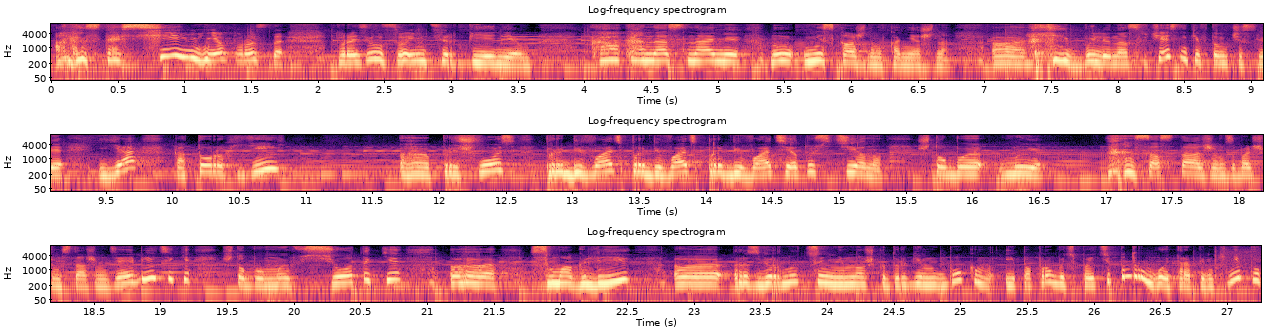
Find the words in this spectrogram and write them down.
Анастасия меня просто поразила своим терпением. Как она с нами, ну, не с каждым, конечно, а, и были у нас участники, в том числе я, которых ей э, пришлось пробивать, пробивать, пробивать эту стену, чтобы мы со стажем, с большим стажем диабетики, чтобы мы все-таки э, смогли э, развернуться немножко другим боком и попробовать пойти по другой тропинке, не по,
